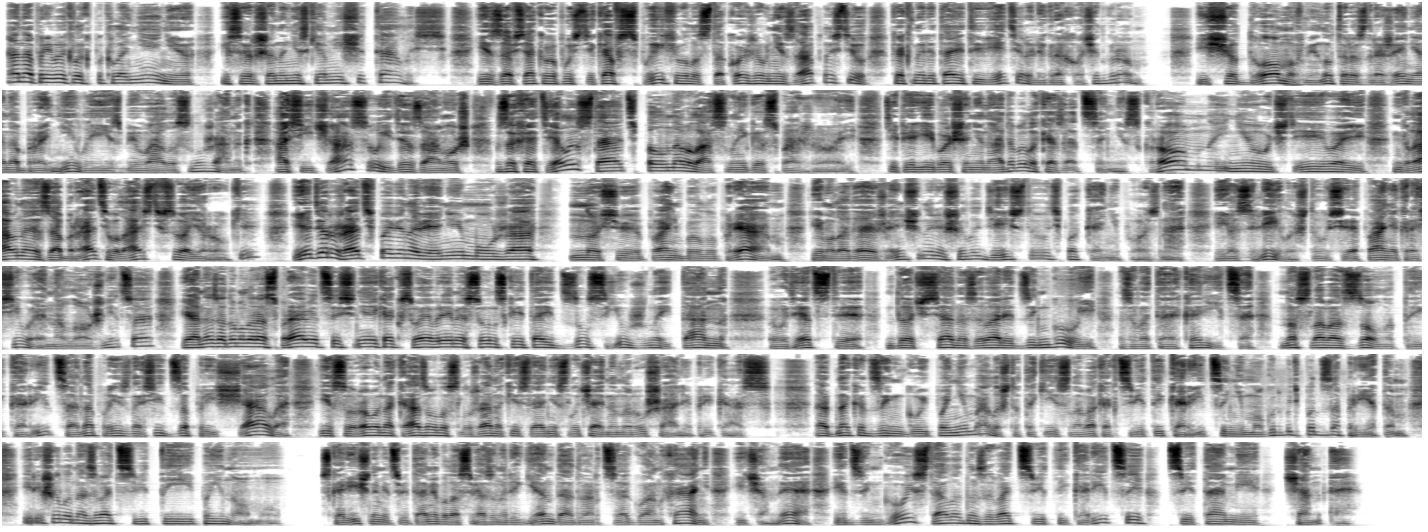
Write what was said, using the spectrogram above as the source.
Она привыкла к поклонению и совершенно ни с кем не считалась. Из-за всякого пустяка вспыхивала с такой же внезапностью, как налетает ветер или грохочет гром. Еще дома в минуты раздражения она бронила и избивала служанок, а сейчас, выйдя замуж, захотела стать полновластной госпожой. Теперь ей больше не надо было казаться ни скромной, ни учтивой. Главное — забрать власть в свои руки и держать в повиновении мужа, но Сюэпань был упрям, и молодая женщина решила действовать, пока не поздно. Ее злило, что у Сюэпаня красивая наложница, и она задумала расправиться с ней, как в свое время сунской тайцзу с южной Тан. В детстве дочь Ся называли Цзиньгуй, золотая корица, но слова «золото» и «корица» она произносить запрещала и сурово наказывала служанок, если они случайно нарушали приказ приказ. Однако Цзиньгуй понимала, что такие слова, как «цветы корицы», не могут быть под запретом, и решила назвать цветы по-иному. С коричными цветами была связана легенда о дворце Гуанхань и Чане, и Цзиньгуй стала называть цветы корицы цветами Чанэ.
